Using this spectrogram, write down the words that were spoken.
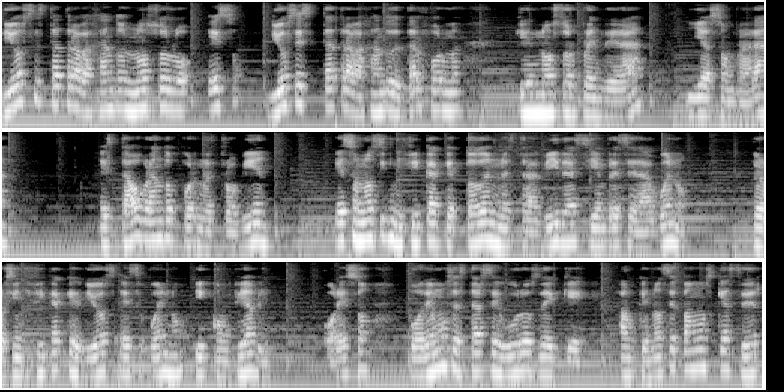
Dios está trabajando no solo eso, Dios está trabajando de tal forma que nos sorprenderá y asombrará. Está obrando por nuestro bien. Eso no significa que todo en nuestra vida siempre será bueno, pero significa que Dios es bueno y confiable por eso podemos estar seguros de que, aunque no sepamos qué hacer,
